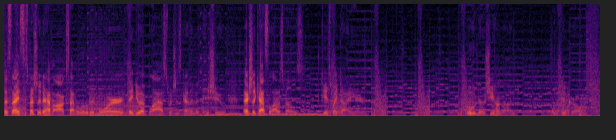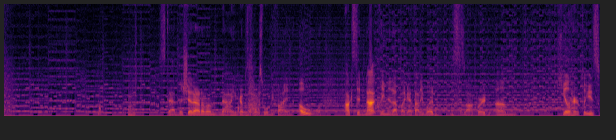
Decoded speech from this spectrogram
That's nice, especially to have Ox have a little bit more. They do have Blast, which is kind of an issue. They actually cast a lot of spells. DS might die here. Ooh, no, she hung on. Good girl. Stab the shit out of him. Now he grabs Ox. We'll be fine. Oh! Ox did not clean it up like I thought he would. This is awkward. Um, heal her, please.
